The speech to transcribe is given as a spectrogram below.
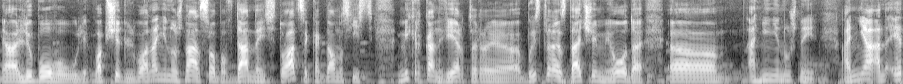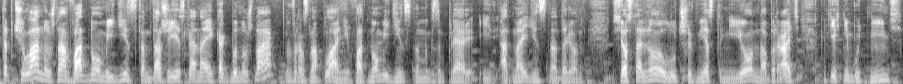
э, любого ули. Вообще для любого. Она не нужна особо в данной ситуации, когда у нас есть микроконвертеры, быстрая сдача меда, э, они не нужны. Они, эта пчела нужна в одном единственном, даже если она и как бы нужна в разноплане, в одном единственном экземпляре. И одна единственная одаренная. Все остальное лучше вместо нее набрать каких-нибудь ниндь.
